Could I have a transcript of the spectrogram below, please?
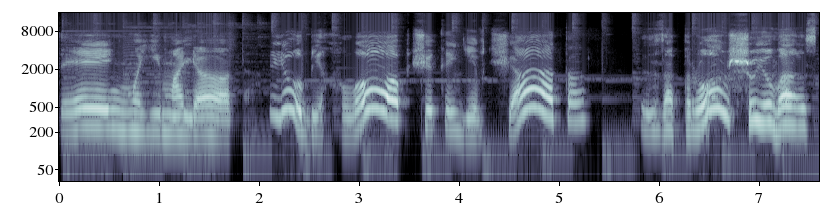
день, мої малята, любі хлопчики, дівчата. Запрошую вас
